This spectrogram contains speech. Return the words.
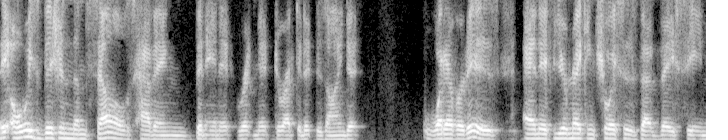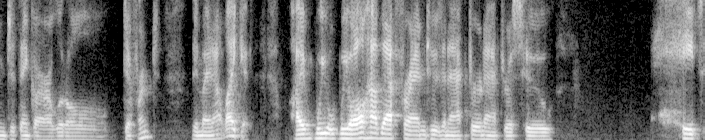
they always vision themselves having been in it, written it, directed it, designed it, whatever it is. And if you're making choices that they seem to think are a little different, they might not like it. I we we all have that friend who's an actor and actress who hates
